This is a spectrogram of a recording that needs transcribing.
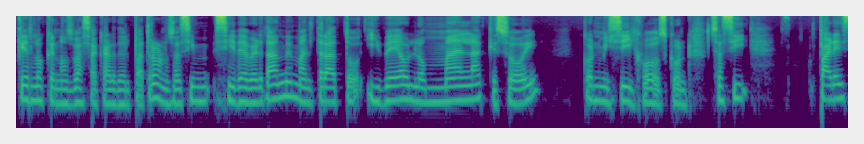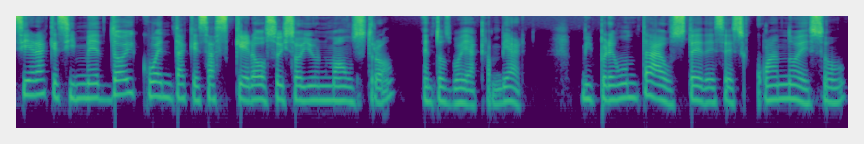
qué es lo que nos va a sacar del patrón. O sea, si, si de verdad me maltrato y veo lo mala que soy con mis hijos, con, o sea, si pareciera que si me doy cuenta que es asqueroso y soy un monstruo, entonces voy a cambiar. Mi pregunta a ustedes es, ¿cuándo eso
